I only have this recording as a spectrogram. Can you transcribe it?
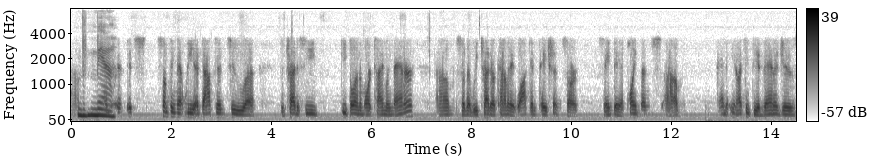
Um, yeah, it, it's something that we adopted to uh, to try to see people in a more timely manner, um, so that we try to accommodate walk-in patients or same-day appointments. Um, and you know, I think the advantage is,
